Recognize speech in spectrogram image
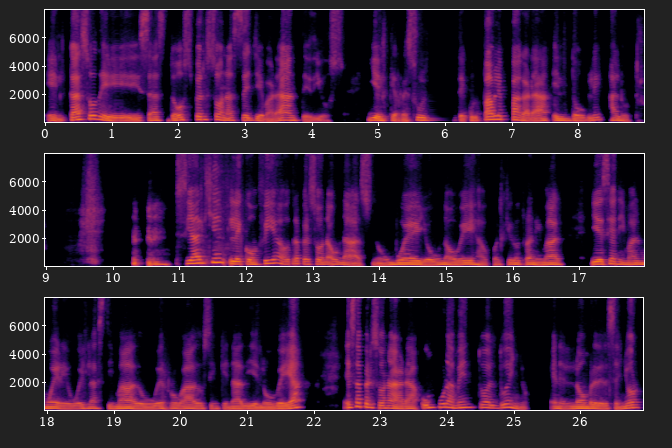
el caso de esas dos personas se llevará ante Dios y el que resulte culpable pagará el doble al otro. Si alguien le confía a otra persona un asno, un buey o una oveja o cualquier otro animal y ese animal muere o es lastimado o es robado sin que nadie lo vea, esa persona hará un juramento al dueño en el nombre del Señor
